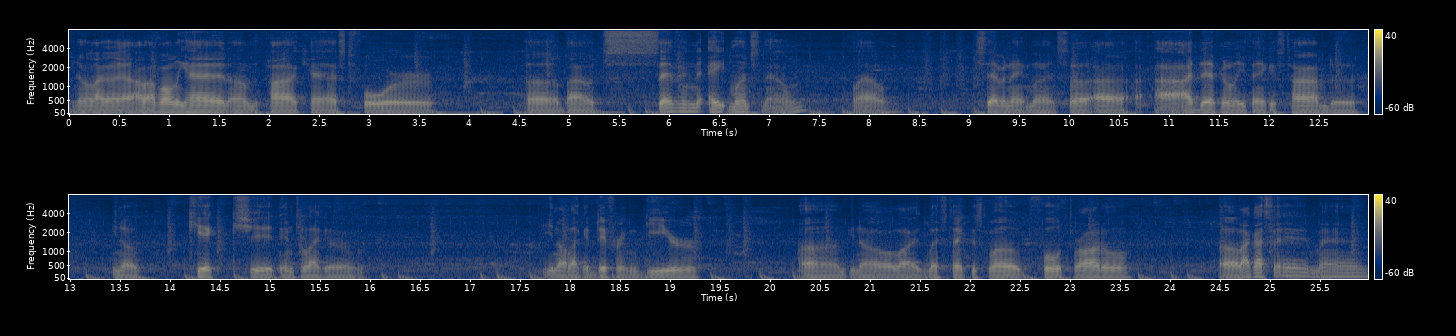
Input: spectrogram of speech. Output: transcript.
you know, like I, I've only had um, the podcast for uh, about seven, eight months now. Wow, seven, eight months. So uh, I, I definitely think it's time to, you know, kick shit into like a, you know, like a different gear. Um, you know, like let's take this mug full throttle. Uh, like I said, man,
